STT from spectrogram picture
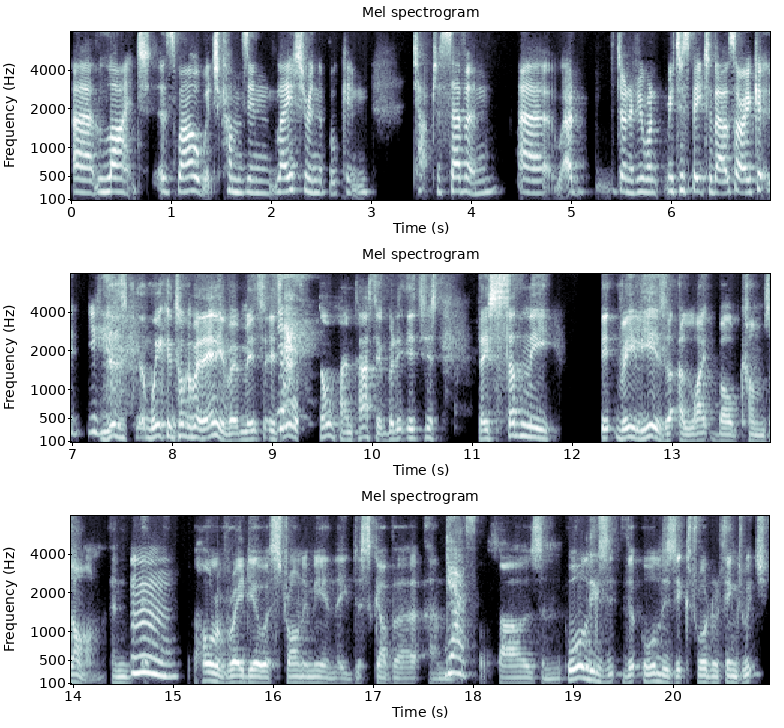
uh, light as well, which comes in later in the book in chapter seven. Uh, I don't know if you want me to speak to that. Sorry, could you- we can talk about any of it. It's, it's, all, it's all fantastic, but it, it's just they suddenly. It really is a light bulb comes on, and Mm, the whole of radio astronomy, and they discover um, Yes. pulsars and all these the, all these extraordinary things which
